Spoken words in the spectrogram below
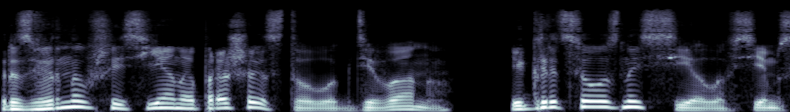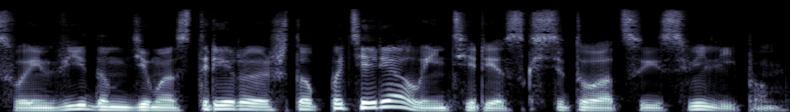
Развернувшись, Яна прошествовала к дивану и грациозно села всем своим видом, демонстрируя, что потеряла интерес к ситуации с Филиппом.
